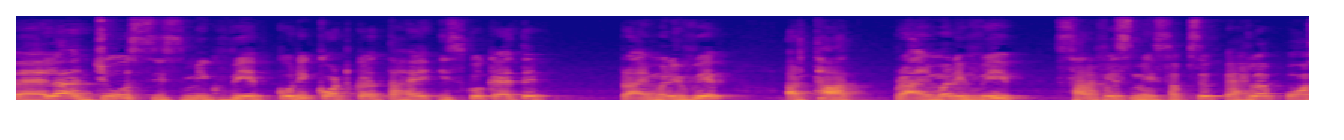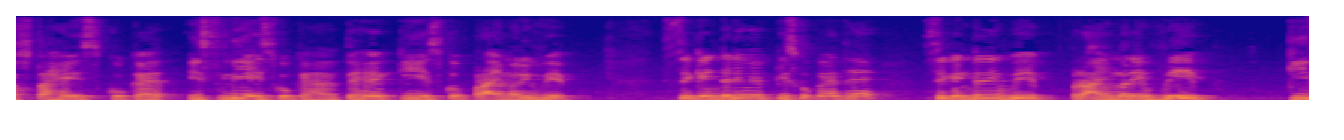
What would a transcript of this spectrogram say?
पहला जो सिस्मिक वेव को रिकॉर्ड करता है, इसको कहते हैं प्राइमरी वेव अर्थात प्राइमरी वेव सरफेस में सबसे पहला पहुँचता है इसको कह, इसलिए इसको कहते हैं कि इसको प्राइमरी वेव सेकेंडरी वेव किसको कहते हैं? सेकेंडरी वेव प्राइमरी वेव की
